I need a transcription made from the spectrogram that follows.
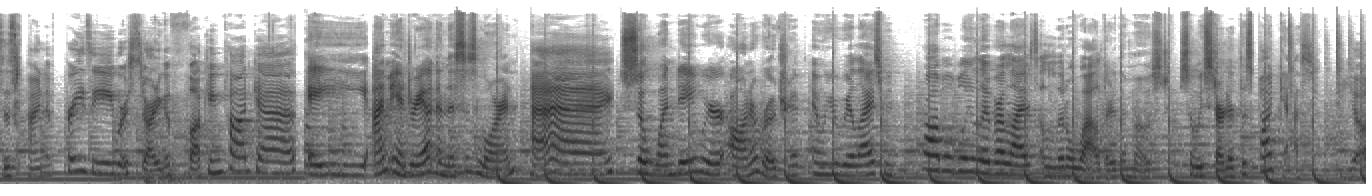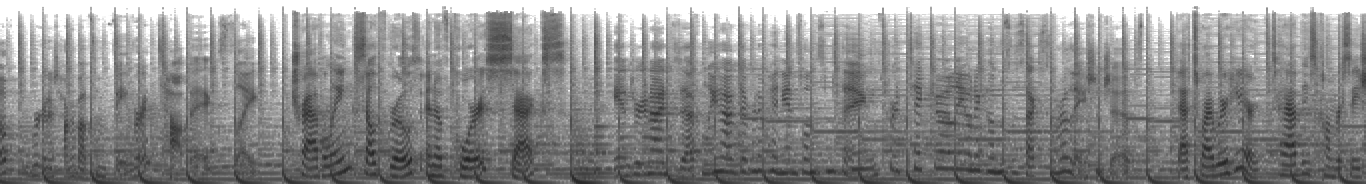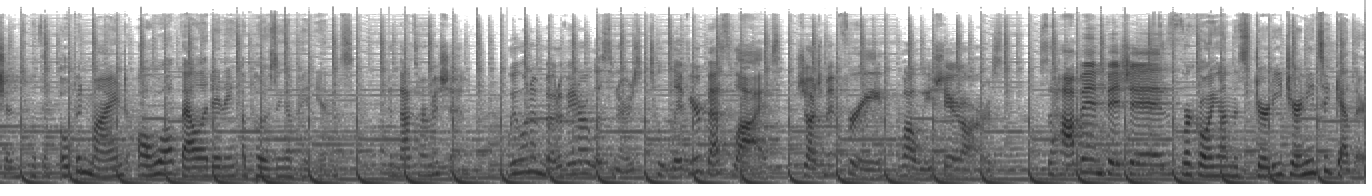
This is kind of crazy. We're starting a fucking podcast. Hey, I'm Andrea, and this is Lauren. Hi. So one day we are on a road trip, and we realized we probably live our lives a little wilder than most. So we started this podcast. Yup. We're going to talk about some favorite topics like Traveling, self growth, and of course, sex. Andrea and I definitely have different opinions on some things, particularly when it comes to sex and relationships. That's why we're here, to have these conversations with an open mind, all while validating opposing opinions. And that's our mission. We want to motivate our listeners to live your best lives, judgment free, while we share ours. So hop in, bitches. We're going on this dirty journey together.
